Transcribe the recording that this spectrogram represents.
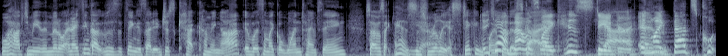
we'll have to meet in the middle. And I think that was the thing is that it just kept coming up. It wasn't like a one time thing. So I was like, man, this yeah. is really a sticking point. Yeah, and that guy. was like his standard. Yeah, and, and, like that's cool.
